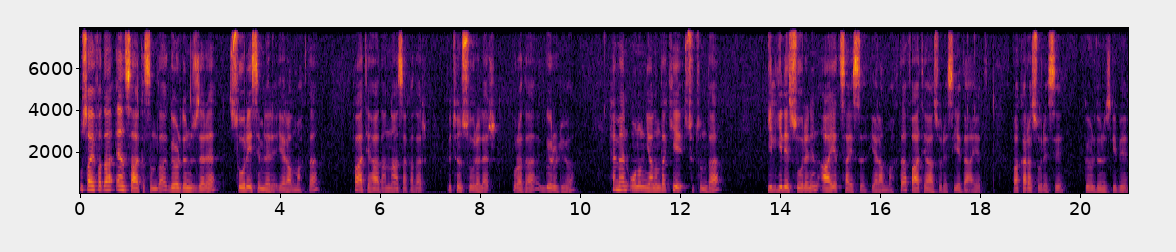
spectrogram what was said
Bu sayfada en sağ kısımda gördüğünüz üzere sure isimleri yer almakta. Fatiha'dan Nas'a kadar bütün sureler burada görülüyor. Hemen onun yanındaki sütunda ilgili surenin ayet sayısı yer almakta. Fatiha suresi 7 ayet, Bakara suresi gördüğünüz gibi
